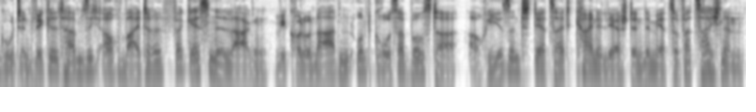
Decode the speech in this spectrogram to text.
Gut entwickelt haben sich auch weitere vergessene Lagen wie Kolonnaden und Großer Burster. Auch hier sind derzeit keine Leerstände mehr zu verzeichnen.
